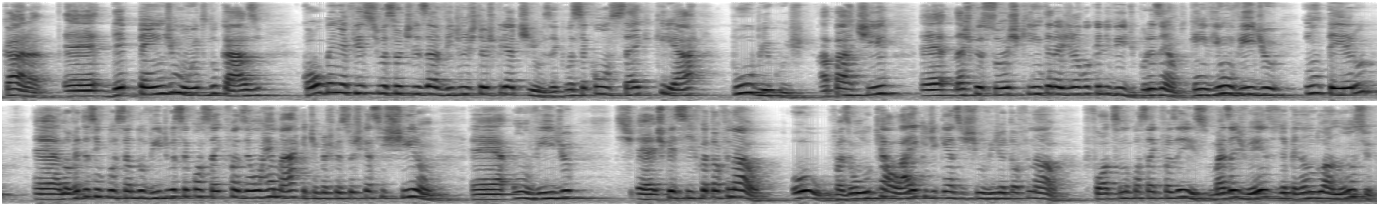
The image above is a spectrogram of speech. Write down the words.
Cara, é, depende muito do caso. Qual o benefício de você utilizar vídeo nos seus criativos? É que você consegue criar públicos a partir é, das pessoas que interagiram com aquele vídeo. Por exemplo, quem viu um vídeo inteiro, é, 95% do vídeo você consegue fazer um remarketing para as pessoas que assistiram é, um vídeo é, específico até o final. Ou fazer um look alike de quem assistiu o vídeo até o final. Foto você não consegue fazer isso. Mas às vezes, dependendo do anúncio,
